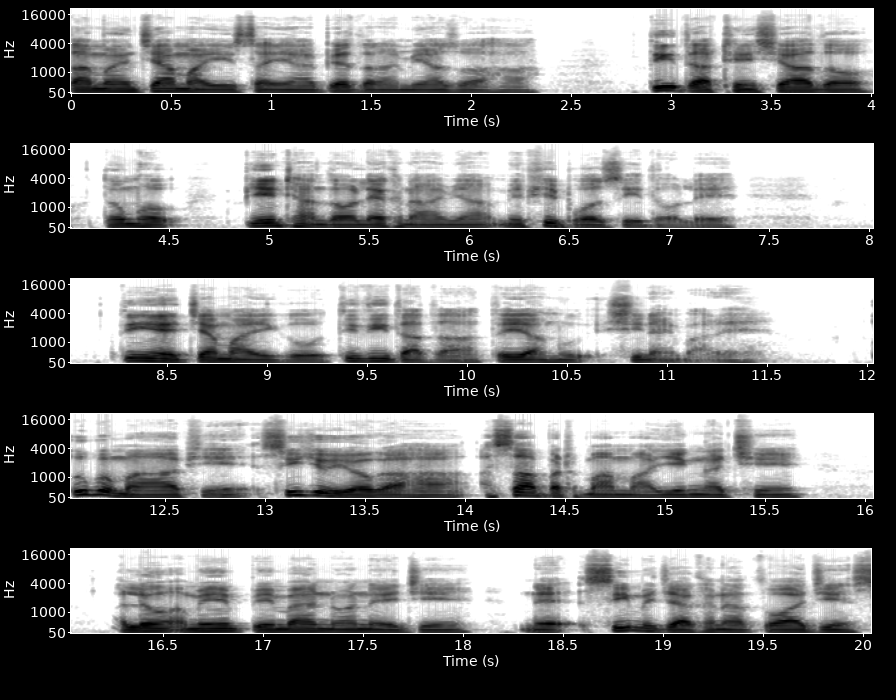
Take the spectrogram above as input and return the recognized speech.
တာမန်ကျန်းမာရေးဆိုင်ရာပြဿနာများစွာဟာတိတာထင်ရှားသောသို့မဟုတ်ပြင်းထန်သောလက္ခဏာများမဖြစ်ပေါ်စေတော့လေ။ တင်းရဲ့ကျန်းမာရေးကိုတိတိတတ်တာတည်ရောက်မှုရှိနိုင်ပါတယ်။ဥပမာအဖြစ်စီဂျူယောဂဟာအစပထမမှာရေငတ်ခြင်းအလွန်အမင်းပင်ပန်းနွမ်းနယ်ခြင်းနဲ့စီးမကြခဏသွားခြင်းစ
